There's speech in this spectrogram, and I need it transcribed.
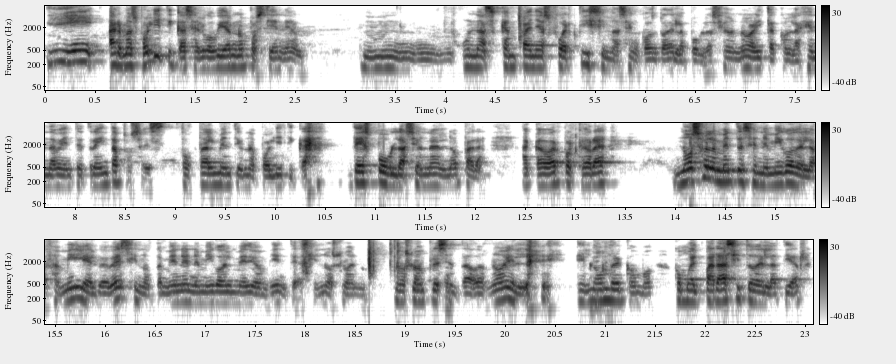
Y armas políticas, el gobierno pues tiene Mm, unas campañas fuertísimas en contra de la población, ¿no? Ahorita con la Agenda 2030, pues es totalmente una política despoblacional, ¿no? Para acabar, porque ahora no solamente es enemigo de la familia, el bebé, sino también enemigo del medio ambiente, así nos lo han, presentado, ¿no? El, el hombre como, el parásito de la tierra.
